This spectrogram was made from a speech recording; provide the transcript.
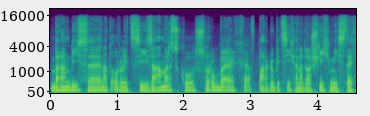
Brandýse nad Orlicí, Zámrsku, Srubech, v Pardubicích a na dalších místech.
